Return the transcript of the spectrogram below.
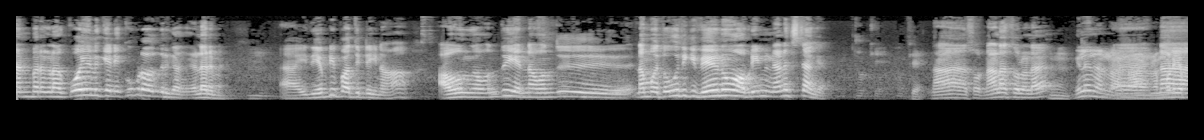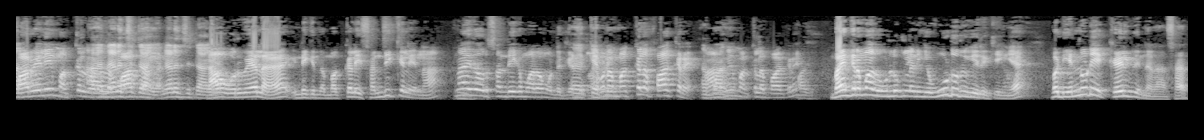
நண்பர்களாக கோயிலுக்கு என்னை கூப்பிட வந்திருக்காங்க எல்லாருமே. இது எப்படி பார்த்துட்டிங்கன்னா அவங்க வந்து என்னை வந்து நம்ம தொகுதிக்கு வேணும் அப்படின்னு நினச்சிட்டாங்க. நான் நானா சொல்லல. இல்ல நம்முடைய நான் பார்வையிலேயும் மக்கள் நினைச்சிட்டாங்க நினைச்சிட்டாங்க. நான் ஒருவேளை இன்னைக்கு இந்த மக்களை சந்திக்கலைன்னா நான் இதை ஒரு சந்தேகமா தான் உங்கள்கிட்ட கேட்கிறேன். நான் மக்களை பாக்குறேன் நான் நானுமே. மக்களை பாக்குறேன். பயங்கரமா அது உள்ளுக்குள்ள நீங்க ஊடுருவி இருக்கீங்க. பட் என்னுடைய கேள்வி என்னன்னா சார்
